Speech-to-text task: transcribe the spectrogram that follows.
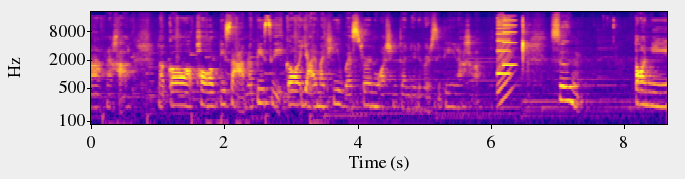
มากนะคะ แล้วก็พอปี 3 และปี 4 ก็ย้ายมาที่ Western Washington University นะคะ ซึ่งตอนนี้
